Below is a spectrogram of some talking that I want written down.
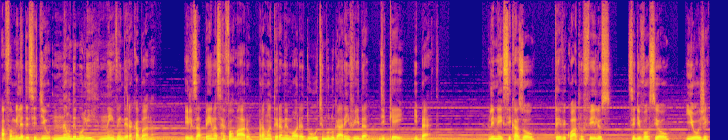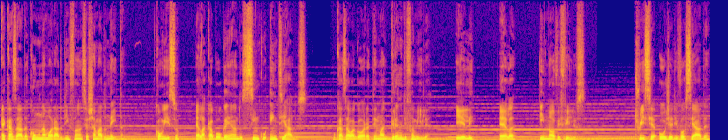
A família decidiu não demolir nem vender a cabana. Eles apenas reformaram para manter a memória do último lugar em vida de Kay e Beth. Linney se casou, teve quatro filhos, se divorciou e hoje é casada com um namorado de infância chamado Nathan. Com isso, ela acabou ganhando cinco enteados. O casal agora tem uma grande família. Ele, ela e nove filhos. Tricia hoje é divorciada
